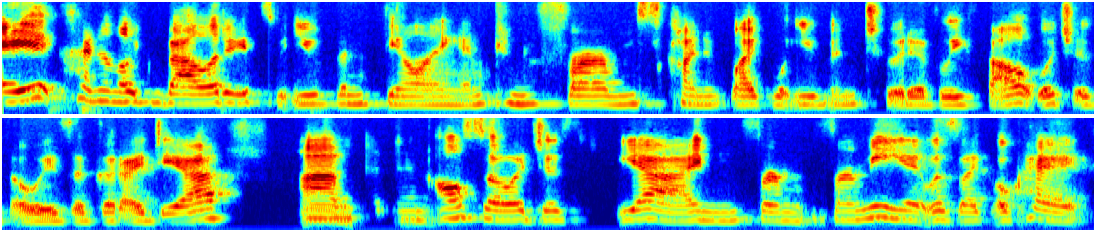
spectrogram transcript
a it kind of like validates what you've been feeling and confirms kind of like what you've intuitively felt which is always a good idea um mm-hmm. and also it just yeah i mean for for me it was like okay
